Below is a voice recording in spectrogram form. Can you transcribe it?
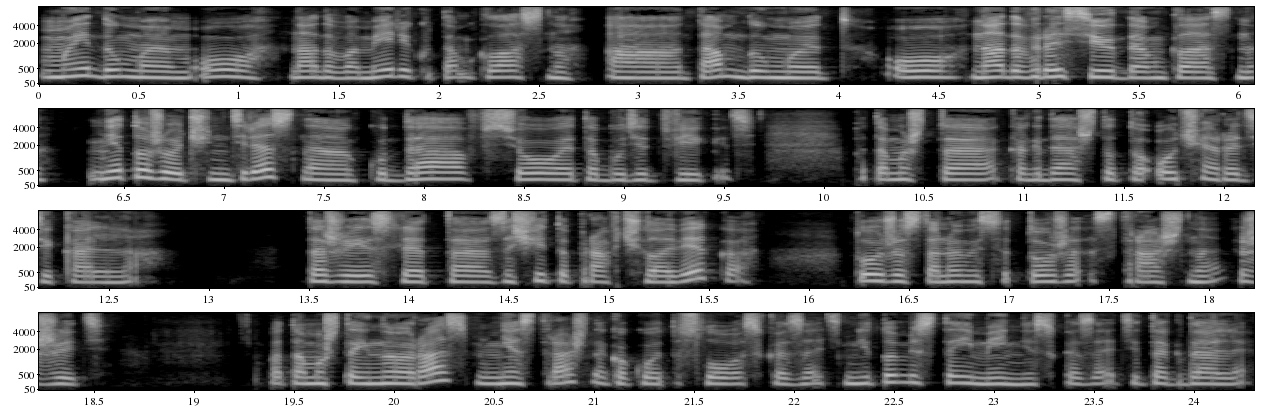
Мы думаем, о, надо в Америку, там классно. А там думают, о, надо в Россию, там классно. Мне тоже очень интересно, куда все это будет двигать. Потому что когда что-то очень радикально, даже если это защита прав человека, тоже становится тоже страшно жить. Потому что иной раз мне страшно какое-то слово сказать, не то местоимение сказать и так далее.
